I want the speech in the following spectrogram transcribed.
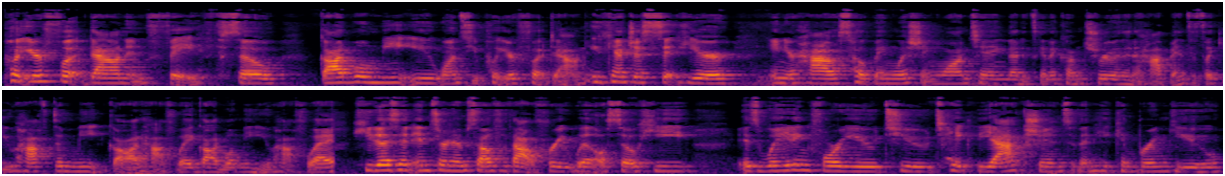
put your foot down in faith. So God will meet you once you put your foot down. You can't just sit here in your house hoping, wishing, wanting that it's going to come true and then it happens. It's like you have to meet God halfway. God will meet you halfway. He doesn't insert himself without free will. So he is waiting for you to take the action so then he can bring you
